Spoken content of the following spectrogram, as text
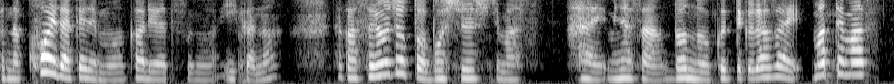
な声だけでも分かるやつがいいかな？だからそれをちょっと募集します。はい皆さんどんどん送ってください。待ってます。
